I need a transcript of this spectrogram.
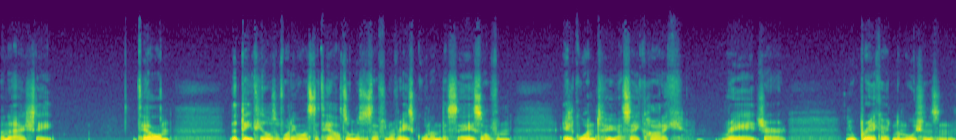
and actually telling the details of what he wants to tell. It's almost as if whenever he's going on to say something, he'll go into a psychotic rage or you know break out in emotions, and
